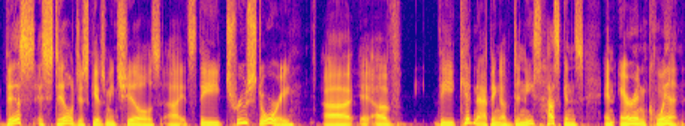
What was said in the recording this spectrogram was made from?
This is still just gives me chills. Uh, it's the true story uh, of the kidnapping of Denise Huskins and Aaron Quinn.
